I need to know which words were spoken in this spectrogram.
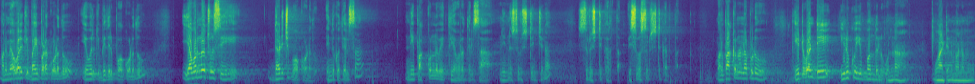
మనం ఎవరికి భయపడకూడదు ఎవరికి బెదిరిపోకూడదు ఎవరినో చూసి దడిచిపోకూడదు. ఎందుకో తెలుసా? నీ పక్కున్న వ్యక్తి ఎవరో తెలుసా? నిన్ను సృష్టించిన సృష్టికర్త విశ్వ సృష్టికర్త. మన పక్కన ఉన్నప్పుడు ఎటువంటి ఇరుకు ఇబ్బందులు ఉన్నా వాటిని మనము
